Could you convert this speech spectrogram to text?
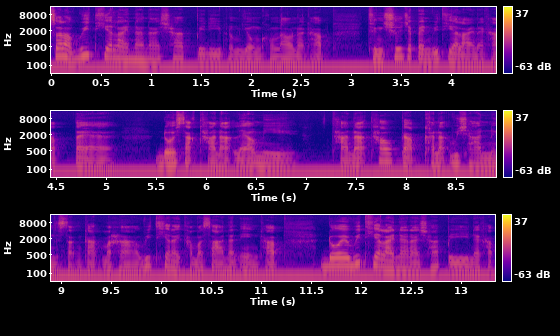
สำหรับวิทยาลัยนานาชาติปรีดีพนมยงค์ของเรานะครับ ถึงชื่อจะเป็นวิทยาลัยนะครับ แต่โดยศักฐานะแล้วมี ฐานะเท่ากับคณะวิชาหนึ่งสังกัดมหาวิทยาลัยธรรมศาสตร์นั่นเองครับ โดยวิทยาลัยนานาชาติปีดีนะครับ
